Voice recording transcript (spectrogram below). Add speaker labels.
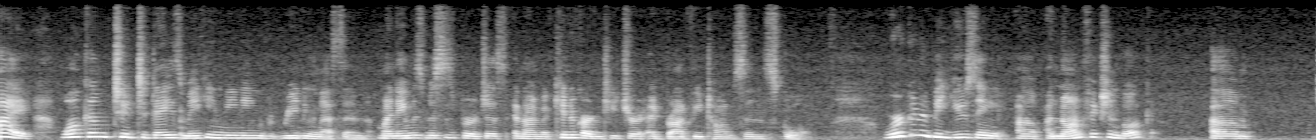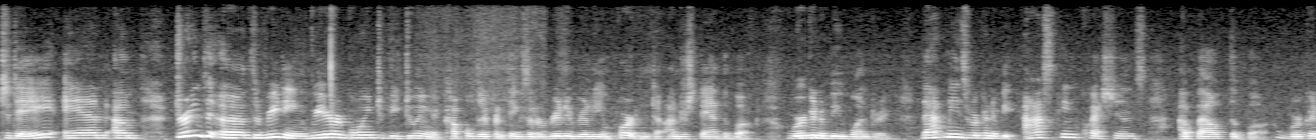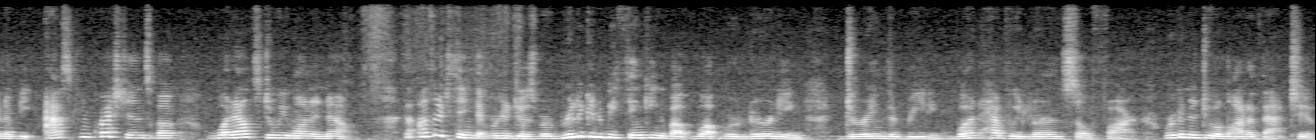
Speaker 1: Hi, welcome to today's Making Meaning reading lesson. My name is Mrs. Burgess and I'm a kindergarten teacher at Broadview Thomson School. We're going to be using uh, a nonfiction book um, today and um, during the, uh, the reading we are going to be doing a couple different things that are really really important to understand the book. We're going to be wondering. That means we're going to be asking questions about the book. We're going to be asking questions about what else do we want to know? The other thing that we're going to do is we're really going to be thinking about what we're learning during the reading. What have we learned so far? We're going to do a lot of that too.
